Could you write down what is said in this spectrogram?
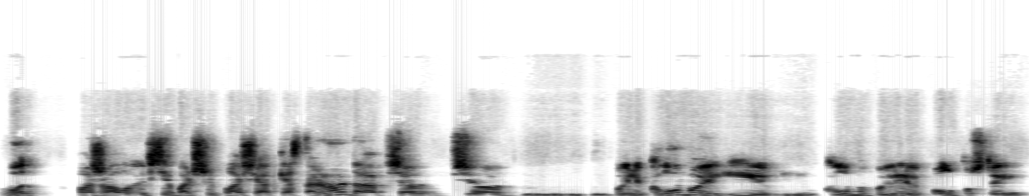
Вот, пожалуй, все большие площадки. Остальное, да, все, все были клубы, и клубы были полупустые.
